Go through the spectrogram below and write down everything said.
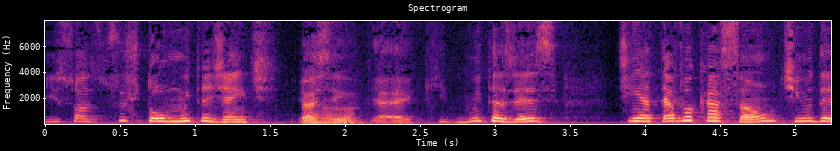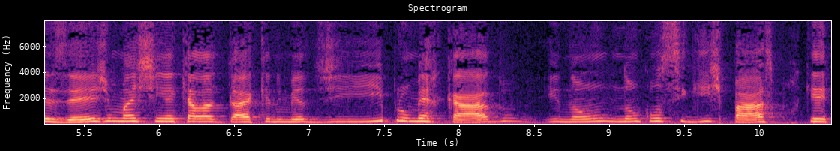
Isso assustou muita gente. Uhum. Assim, é, que muitas vezes tinha até vocação, tinha o desejo, mas tinha aquela, aquele medo de ir para o mercado e não, não conseguir espaço, porque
